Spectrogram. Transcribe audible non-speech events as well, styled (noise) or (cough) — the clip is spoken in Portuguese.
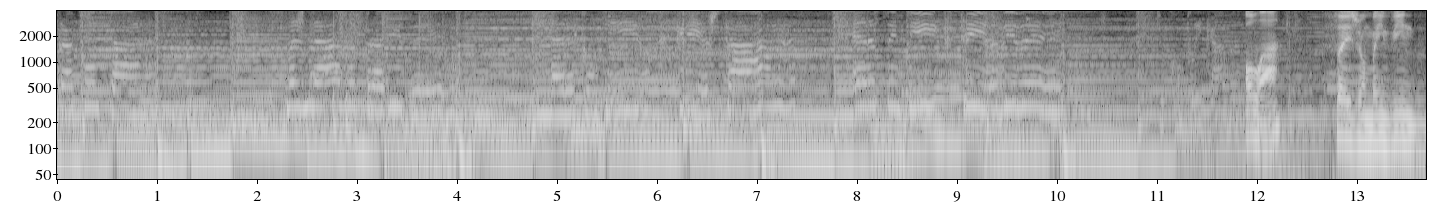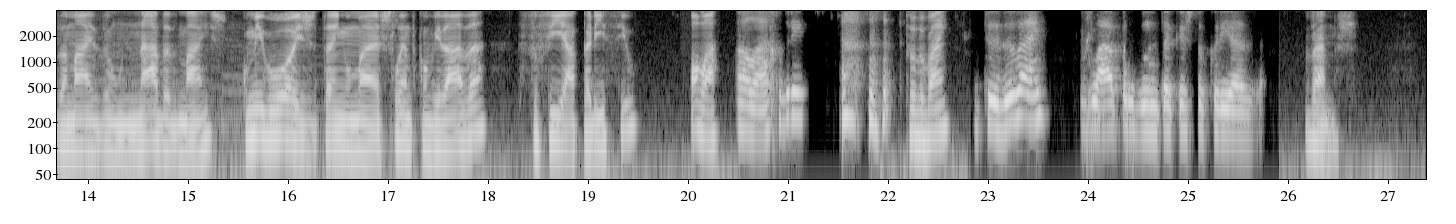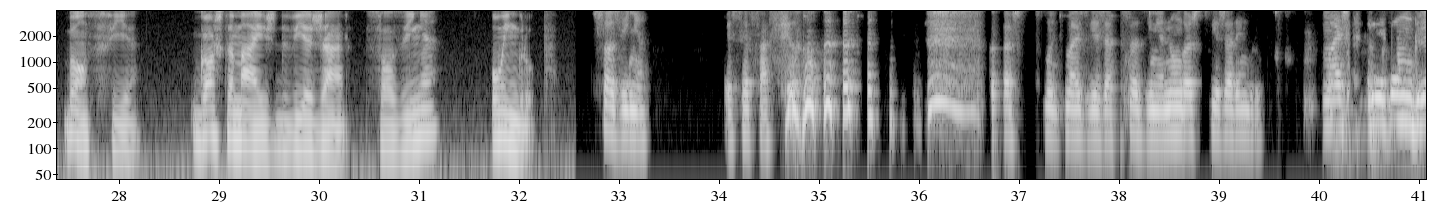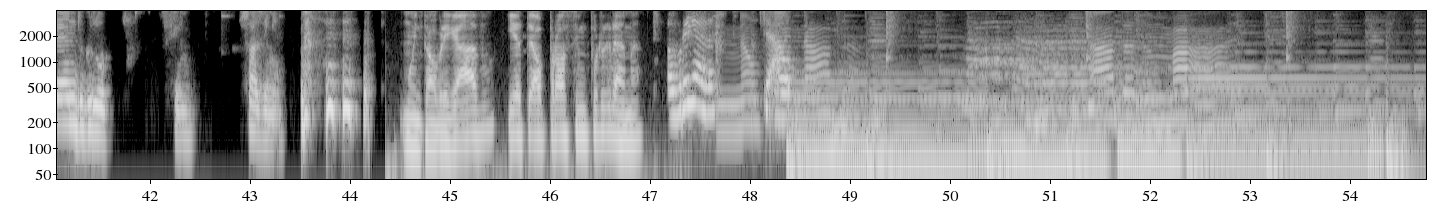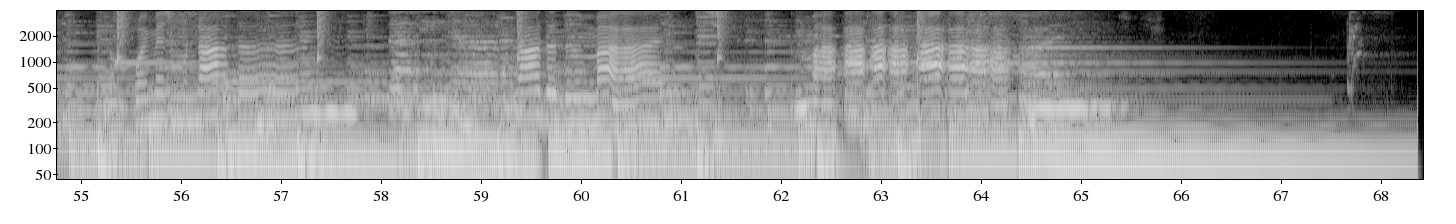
para contar, mas nada para dizer. Era contigo que queria estar, era sem ti que queria viver. Tu complicavas. Olá, sejam bem-vindos a mais um Nada de Mais. Comigo hoje tenho uma excelente convidada, Sofia Aparício. Olá, Olá, Rodrigo. (laughs) tudo bem? Tudo bem? Vamos lá a pergunta que eu estou curiosa. Vamos. Bom, Sofia, gosta mais de viajar sozinha ou em grupo? Sozinha. Esse é fácil. (laughs) gosto muito mais de viajar sozinha, não gosto de viajar em grupo. Mais que três é um grande grupo. Sim, sozinha. (laughs) Muito obrigado e até ao próximo programa. Obrigada. Não Tchau. nada, nada demais. Não foi mesmo nada, nada demais. Mais.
